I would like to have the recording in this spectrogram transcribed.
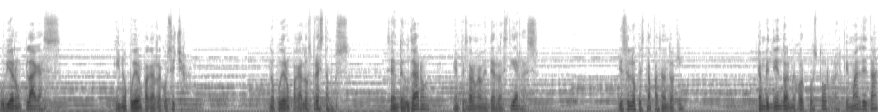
hubieron plagas y no pudieron pagar la cosecha. No pudieron pagar los préstamos. Se endeudaron, empezaron a vender las tierras. Y eso es lo que está pasando aquí. Están vendiendo al mejor postor, al que más les da,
